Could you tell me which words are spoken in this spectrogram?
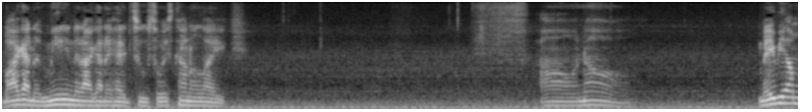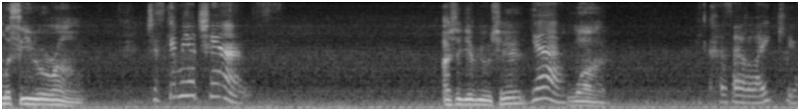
But I got a meeting that I gotta head to, so it's kinda like I don't know. Maybe I'm gonna see you around. Just give me a chance. I should give you a chance. Yeah. Why? Because I like you.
